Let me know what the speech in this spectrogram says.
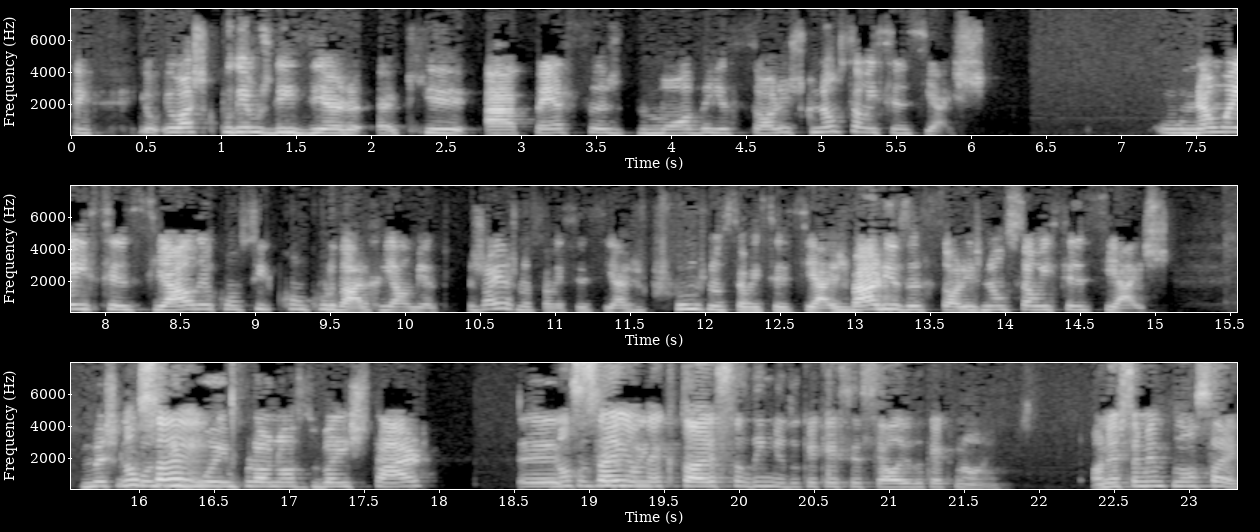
Sim, eu, eu acho que podemos dizer que há peças de moda e acessórios que não são essenciais o não é essencial, eu consigo concordar realmente. Joias não são essenciais, os perfumes não são essenciais, vários acessórios não são essenciais, mas que não contribuem sei. para o nosso bem-estar. Uh, não sei onde é que está essa linha do que é que é essencial e do que é que não é. Honestamente, não sei.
